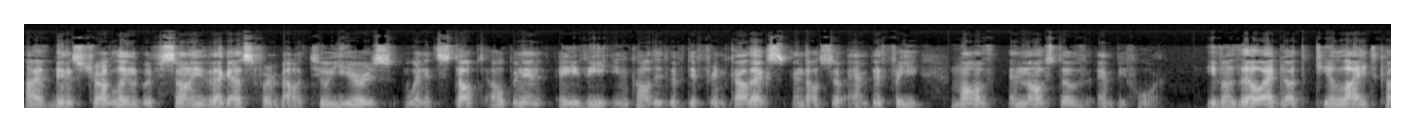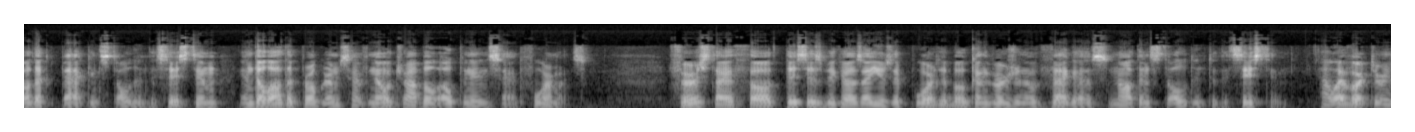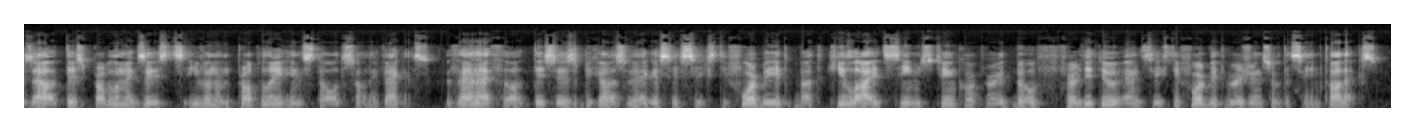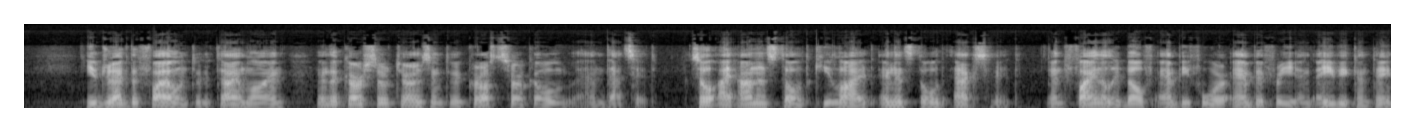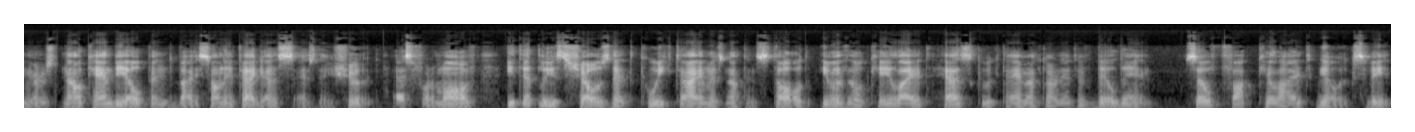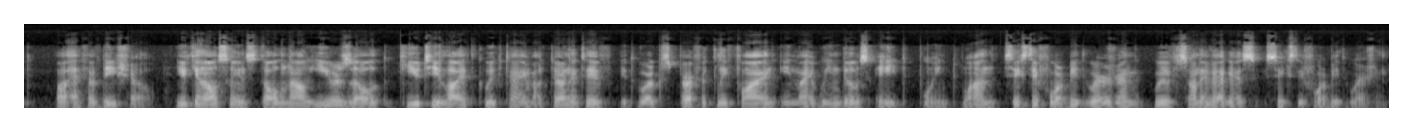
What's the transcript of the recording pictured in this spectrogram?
I've been struggling with Sony Vegas for about two years when it stopped opening AV encoded with different codecs and also MP3, MOV, and most of MP4. Even though I got K-Lite codec pack installed in the system, and all other programs have no trouble opening said formats. First I thought this is because I use a portable conversion of Vegas not installed into the system. However, it turns out this problem exists even on properly installed Sony Vegas. Then I thought this is because Vegas is 64-bit, but K-Lite seems to incorporate both 32 and 64-bit versions of the same codecs. You drag the file into the timeline, and the cursor turns into a crossed circle, and that's it. So I uninstalled K-Lite and installed Xvid. And finally both MP4, MP3 and AV containers now can be opened by Sony Vegas as they should. As for MOV, it at least shows that QuickTime is not installed, even though K-Lite has QuickTime alternative built in. So fuck K-Lite, go Xvid. Or ffdshow. You can also install now years old Qt Lite QuickTime alternative. It works perfectly fine in my Windows 8.1 64-bit version with Sony Vegas 64-bit version.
